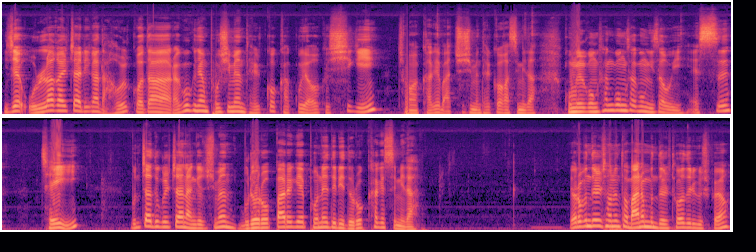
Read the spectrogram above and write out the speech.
이제 올라갈 자리가 나올 거다라고 그냥 보시면 될 것 같고요. 그 시기 정확하게 맞추시면 될 것 같습니다. 010-3040-2452 SJ 문자 두 글자 남겨주시면 무료로 빠르게 보내드리도록 하겠습니다. 여러분들 저는 더 많은 분들 도와드리고 싶어요.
